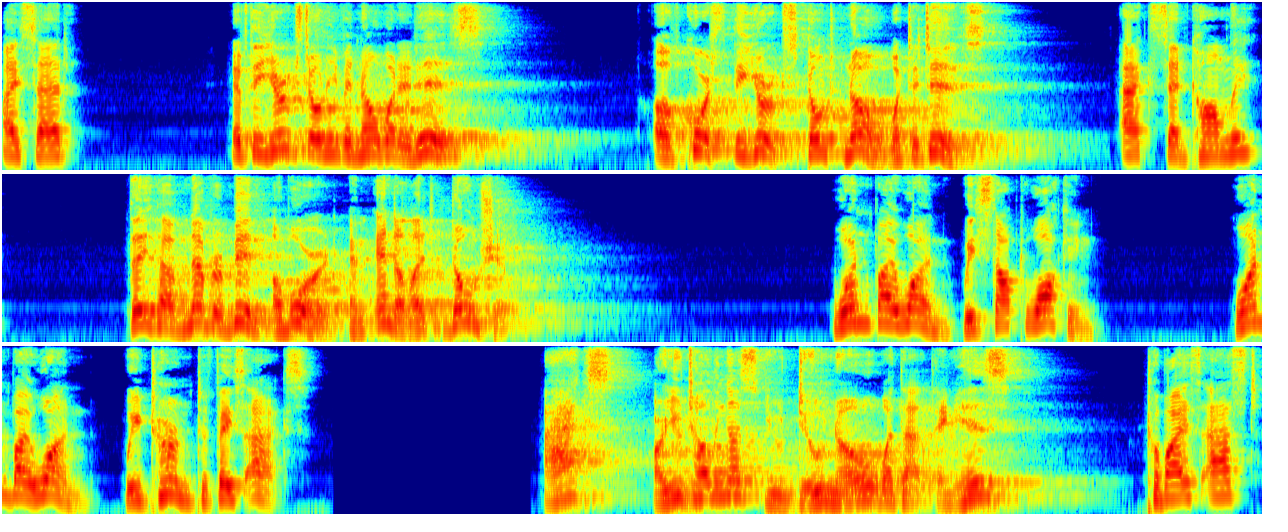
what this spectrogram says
I said. If the Yeerks don't even know what it is. Of course, the Yeerks don't know what it is. Ax said calmly. They have never been aboard an Andalite dome ship. One by one, we stopped walking. One by one, we turned to face Ax. Axe, are you telling us you do know what that thing is? Tobias asked.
